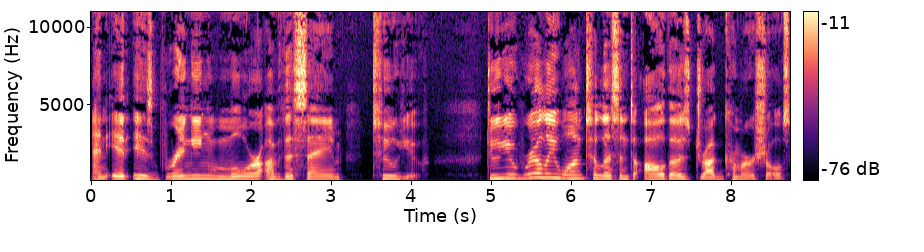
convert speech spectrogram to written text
And it is bringing more of the same to you. Do you really want to listen to all those drug commercials?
